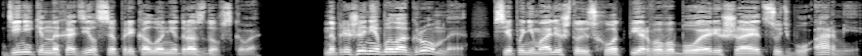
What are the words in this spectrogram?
Деникин находился при колонне Дроздовского. Напряжение было огромное, все понимали, что исход первого боя решает судьбу армии.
